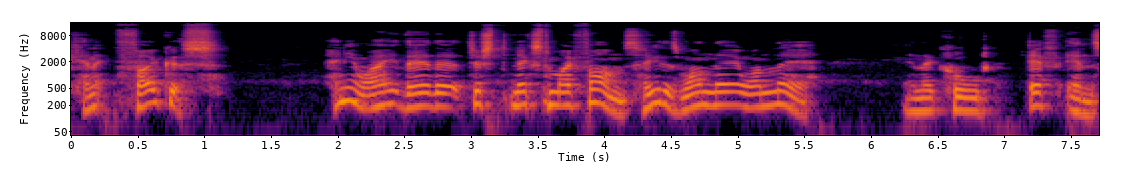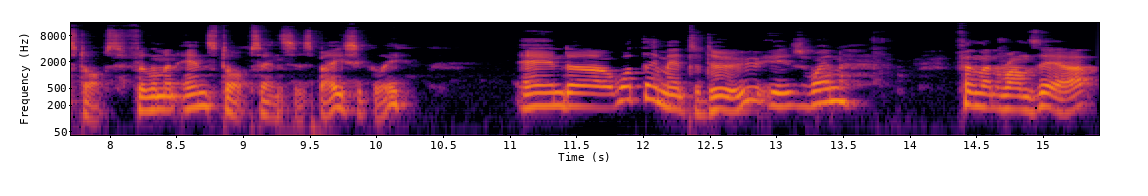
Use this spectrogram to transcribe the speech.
Can it focus? Anyway, they're, they're just next to my thumbs. See, there's one there, one there. And they're called F FN stops, filament end stop sensors, basically. And uh, what they're meant to do is when filament runs out,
